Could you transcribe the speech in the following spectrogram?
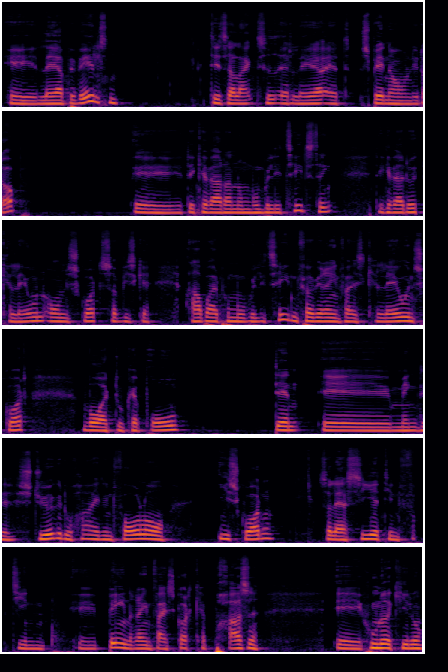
øh, lære bevægelsen. Det tager lang tid at lære at spænde ordentligt op. Øh, det kan være, der er nogle mobilitetsting. Det kan være, at du ikke kan lave en ordentlig squat, så vi skal arbejde på mobiliteten, før vi rent faktisk kan lave en squat, hvor at du kan bruge den øh, mængde styrke, du har i din forlov i squatten. Så lad os sige, at din, din øh, ben rent faktisk godt kan presse øh, 100 kilo.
